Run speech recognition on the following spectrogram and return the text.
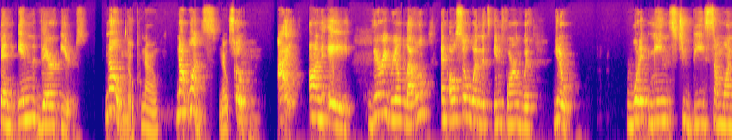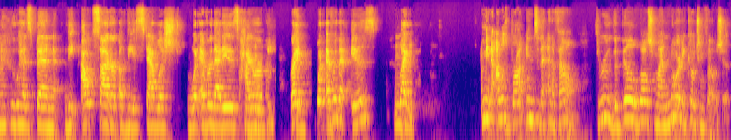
been in their ears? No, Nope. No. Not once. Nope. So. I, on a very real level, and also one that's informed with, you know, what it means to be someone who has been the outsider of the established, whatever that is, hierarchy, right? Whatever that is, Mhm. like, I mean, I was brought into the NFL through the Bill Walsh Minority Coaching Fellowship.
